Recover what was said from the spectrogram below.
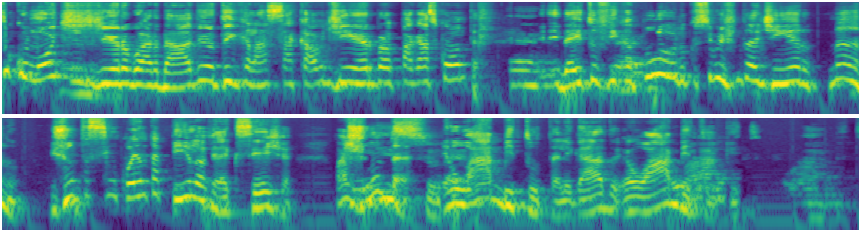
Tô com um monte de dinheiro guardado e eu tenho que ir lá sacar o dinheiro para pagar as contas. É, e daí tu fica, é. pô, não consigo juntar dinheiro. Mano, junta 50 pila, velho, que seja. Mas junta. Isso, é o hábito, tá ligado? É o hábito. É o hábito.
